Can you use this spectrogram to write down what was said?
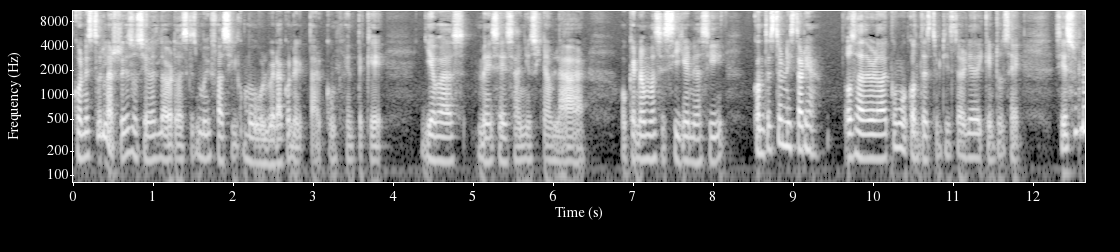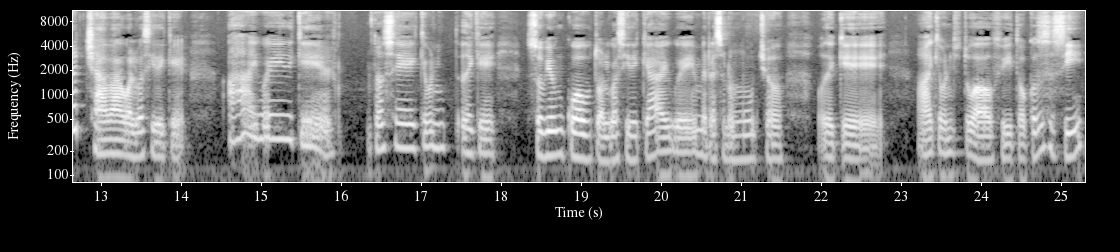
Con esto de las redes sociales, la verdad es que es muy fácil como volver a conectar con gente que llevas meses, años sin hablar o que nada más se siguen así. Contesta una historia. O sea, de verdad como contesta una historia de que, no sé, si es una chava o algo así de que, ay, güey, de que no sé, qué bonito, de que subió un quote o algo así de que, ay, güey, me resonó mucho, o de que, ay, qué bonito tu outfit, o cosas así,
